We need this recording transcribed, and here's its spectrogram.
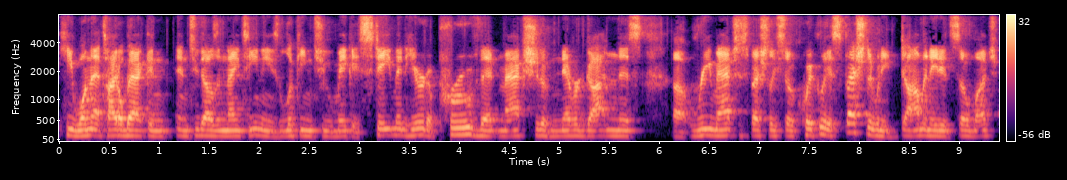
he won that title back in, in 2019. And he's looking to make a statement here to prove that Max should have never gotten this uh, rematch, especially so quickly, especially when he dominated so much.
